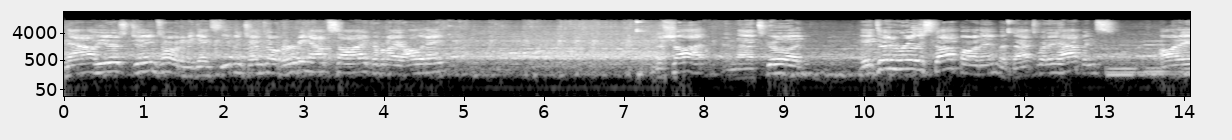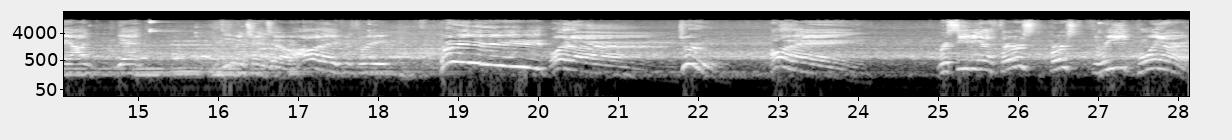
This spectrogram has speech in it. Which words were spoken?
Now here's James Harden against DiVincenzo. Irving outside, covered by Holiday. The shot, and that's good. It didn't really stop on him, but that's what it happens. On again. DiVincenzo. Holiday for three. Three pointer. Jrue. Holiday. Receiving a first first three pointer.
